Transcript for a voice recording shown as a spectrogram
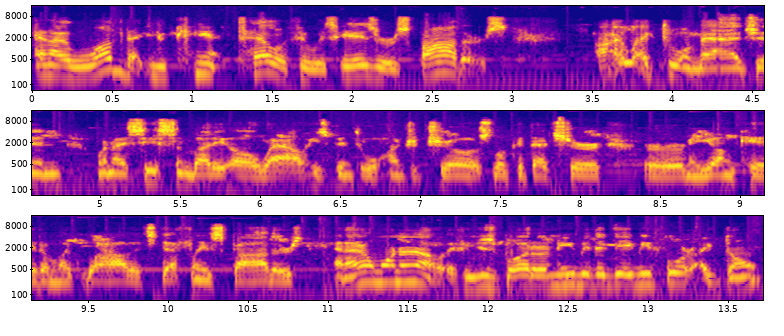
And I love that you can't tell if it was his or his father's. I like to imagine when I see somebody, oh, wow, he's been to 100 shows, look at that shirt, or in a young kid, I'm like, wow, that's definitely his father's. And I don't want to know. If he just bought it on eBay the day before, I don't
